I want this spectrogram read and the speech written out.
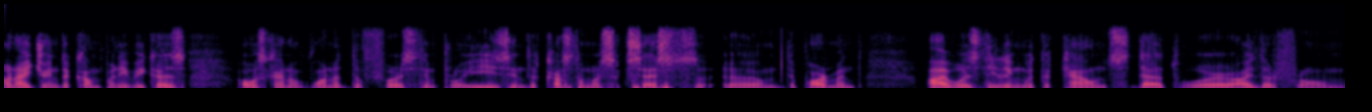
when I joined the company, because I was kind of one of the first employees in the customer success um, department, I was dealing with accounts that were either from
